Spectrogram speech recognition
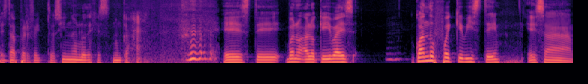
está perfecto. Sí, no lo dejes nunca. Este, bueno, a lo que iba es, ¿cuándo fue que viste esa,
